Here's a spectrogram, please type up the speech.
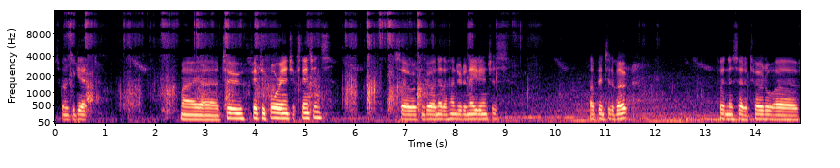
supposed to get my uh, two 54 inch extensions. So we can go another 108 inches up into the boat, putting us at a total of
